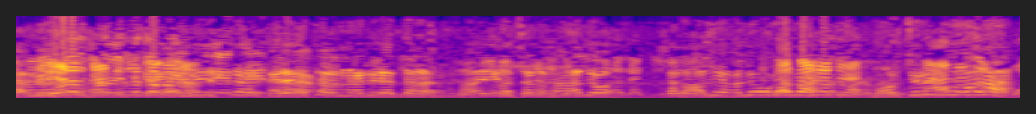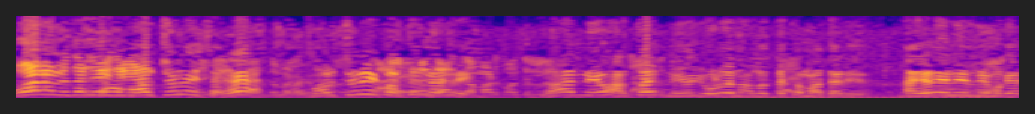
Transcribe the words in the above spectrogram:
ಕಮಿಷನರ್ ಕರೆ ಹಾಕ್ತಾರ ನಡ್ರಿ ಅಂತಾರ. ಇಲ್ಲ ಸರ್ ನಾ ಅಲ್ಲಿ ಹೋ- ಸರ್ ಅಲ್ಲಿ ಅಲ್ಲಿ ಹೋಗೋಣ. ಮರ್ಚುರಿ ಮರ್ಚುರಿ ಸರ್ ಮರ್ಚುರಿಗೆ ಬರ್ತೇನೆ ನೋಡ್ರಿ ನಾನ್ ನೀವು ಅರ್ಥ ನೀವು ಏಳು ನಲ್ವತ್ತಕ್ಕ ಮಾತಾಡಿದ್ರಿ ನಾ ಹೇಳೇನಿಲ್ಲ ನಿಮಗೆ.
